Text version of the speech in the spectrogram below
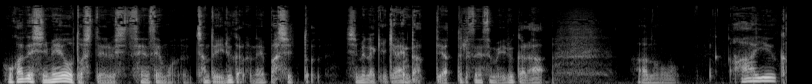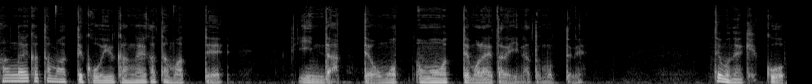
他で締めようとしてる先生もちゃんといるからね、バシッと締めなきゃいけないんだってやってる先生もいるから、あの、ああいう考え方もあって、こういう考え方もあって、いいんだって思思ってもらえたらいいなと思ってね。でもね、結構、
